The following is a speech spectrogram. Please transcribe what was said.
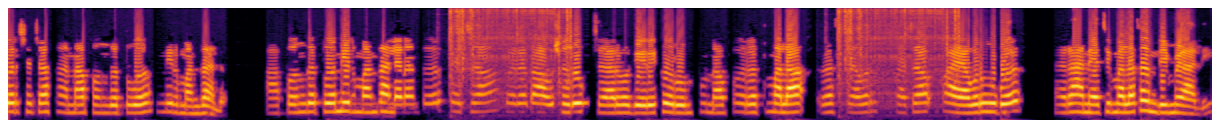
वर्षाच्या असताना अपंगत्व निर्माण झालं. अपंगत्व निर्माण झाल्यानंतर त्याच्या परत औषधोपचार वगैरे करून पुन्हा परत मला रस्त्यावर त्याच्या पायावर उभं राहण्याची मला संधी मिळाली.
